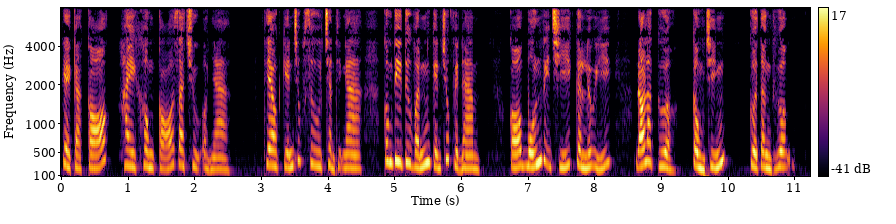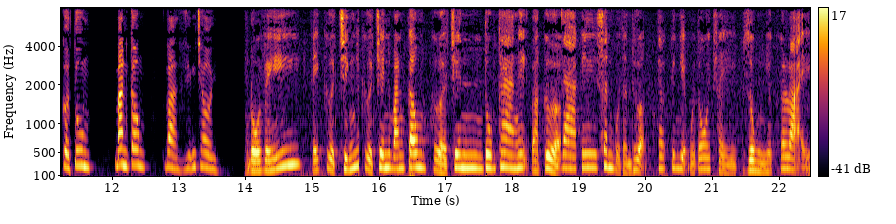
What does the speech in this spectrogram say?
kể cả có hay không có gia chủ ở nhà. Theo kiến trúc sư Trần Thị Nga, công ty tư vấn kiến trúc Việt Nam, có 4 vị trí cần lưu ý, đó là cửa, cổng chính, cửa tầng thượng, cửa tum, ban công và giếng trời. Đối với cái cửa chính, cửa trên ban công, cửa trên tum thang ấy và cửa ra cái sân của thần thượng, theo kinh nghiệm của tôi phải dùng những cái loại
